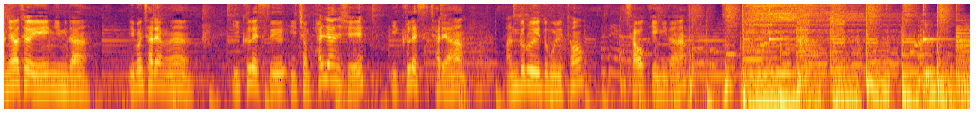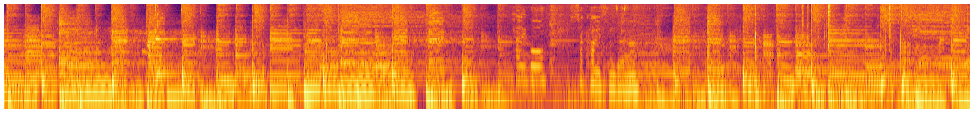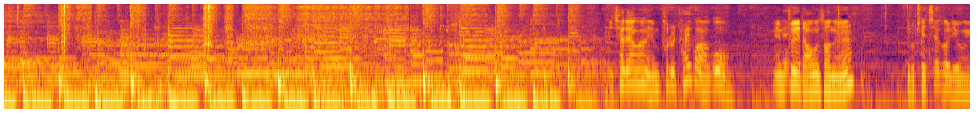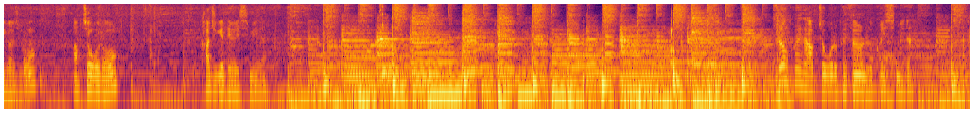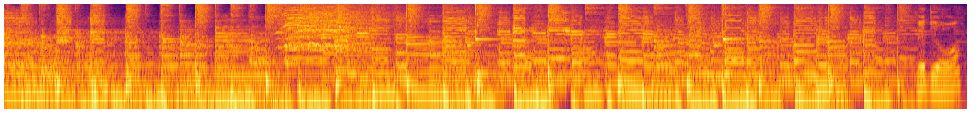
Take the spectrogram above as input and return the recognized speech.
안녕하세요 에임입니다. 이번 차량은 E클래스 2008년식 E클래스 차량 안드로이드 모니터 작업기입니다. 시작하겠습니다 차량은 앰프를 탈거하고 앰프에 나온 선은 이렇게 잭을 이용해 가지고 앞쪽으로 가주게 되어 있습니다. 트렁크에서 앞쪽으로 배선을 넣고 있습니다 레디오.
